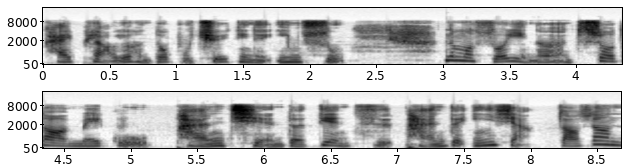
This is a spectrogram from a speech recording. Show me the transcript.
开票，有很多不确定的因素，那么所以呢，受到美股盘前的电子盘的影响。早上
